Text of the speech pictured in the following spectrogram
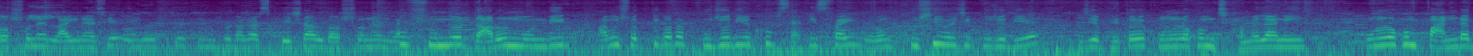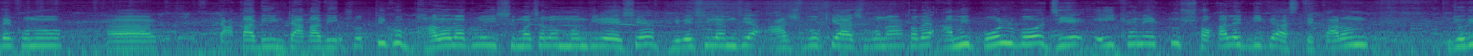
দর্শনের লাইন আছে। এই হচ্ছে তিনশো টাকার স্পেশাল দর্শনের খুব সুন্দর দারুণ মন্দির। আমি সত্যি কথা পুজো দিয়ে খুব স্যাটিসফাই এবং খুশি হয়েছি পুজো দিয়ে যে ভেতরে কোনো রকম ঝামেলা নেই, কোনো রকম পান্ডাদের কোনো টাকা দিন টাকা দিন। সত্যি খুব ভালো লাগল এই সীমাচলম মন্দিরে এসে। ভেবেছিলাম যে আসব কি আসব না। তবে আমি বলব যে এইখানে একটু সকালের দিকে আসতে। কারণ যদি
